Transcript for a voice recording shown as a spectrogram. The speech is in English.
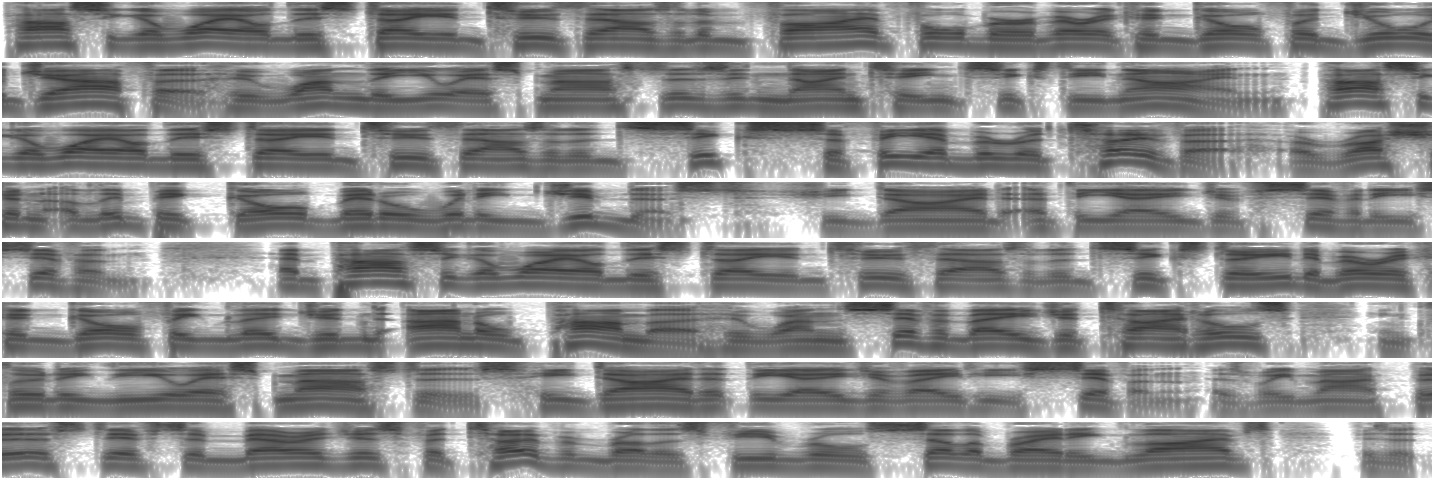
Passing away on this day in 2005, former American golfer George Archer, who won the US Masters in 1969. Passing away on this day in 2006, Sofia Muratova, a Russian Olympic gold medal winning gymnast. She died at the age of 77. And passing away on this day in 2016, American golfing legend Arnold Palmer, who won seven major titles, including the US Masters. He died at the age of 87. As we mark births, deaths, and marriages for Tobin Brothers Funerals celebrating lives, visit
